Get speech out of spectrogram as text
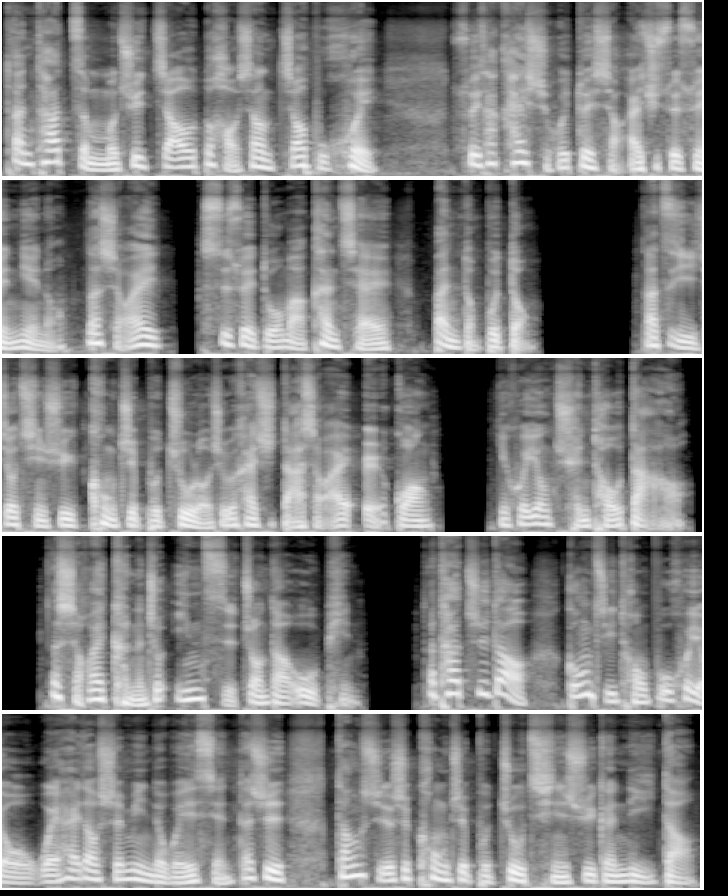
但他怎么去教都好像教不会，所以他开始会对小爱去碎碎念哦。那小爱四岁多嘛，看起来半懂不懂，他自己就情绪控制不住了，就会开始打小爱耳光，也会用拳头打哦。那小爱可能就因此撞到物品。那他知道攻击头部会有危害到生命的危险，但是当时就是控制不住情绪跟力道。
